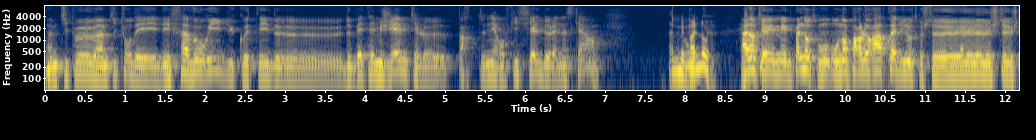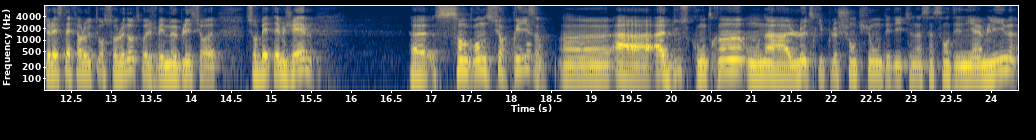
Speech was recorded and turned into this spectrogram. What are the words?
un petit peu un petit tour des, des favoris du côté de, de BetMGM, qui est le partenaire officiel de la NASCAR. Ah, mais Donc, pas le nôtre. Ah non, mais pas le nôtre. On, on en parlera après du nôtre. Je te, je, te, je te laisserai faire le tour sur le nôtre. Je vais meubler sur, sur BetMGM. Euh, sans grande surprise, euh, à, à 12 contre 1, on a le triple champion des Daytona 500, Denny Hamlin.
